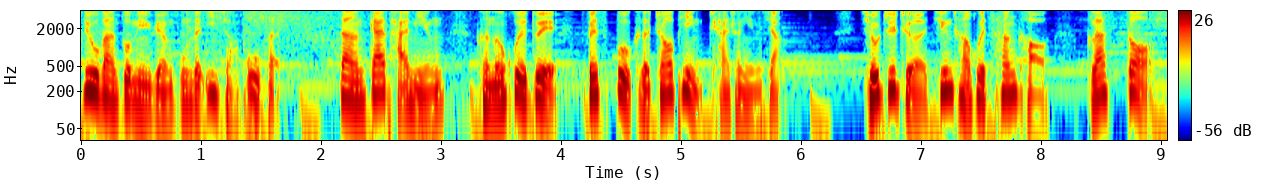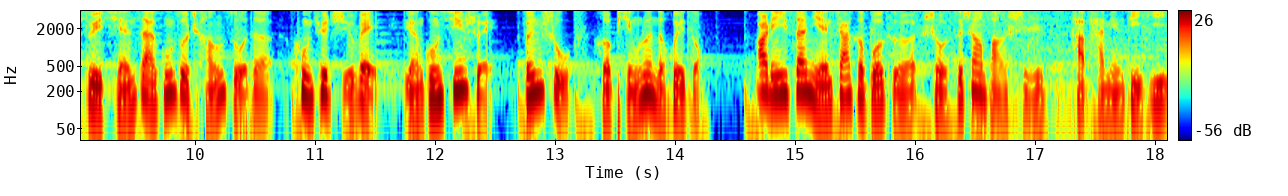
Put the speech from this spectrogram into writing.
六万多名员工的一小部分，但该排名可能会对 Facebook 的招聘产生影响。求职者经常会参考。Glassdoor 对潜在工作场所的空缺职位、员工薪水、分数和评论的汇总。二零一三年扎克伯格首次上榜时，他排名第一，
